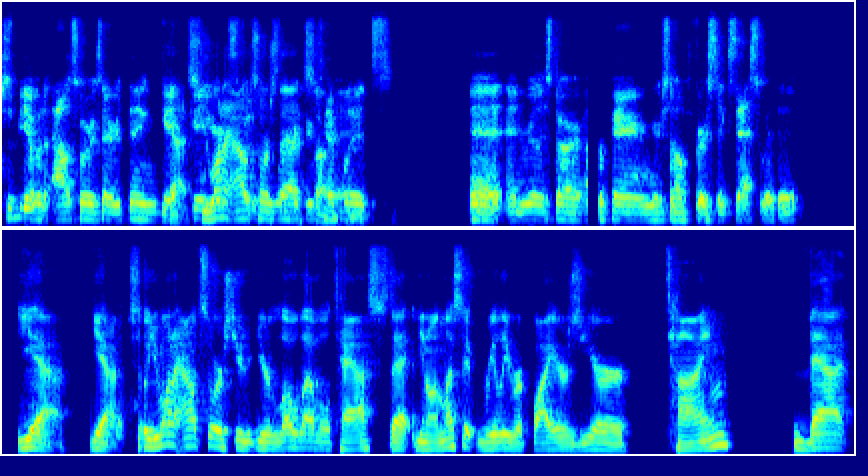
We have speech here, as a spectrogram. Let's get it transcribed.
just be able to outsource everything. Get, yes, get you want to outsource that. Templates and, and really start preparing yourself for success with it. Yeah, yeah. So you want to outsource your your low level tasks that, you know, unless it really requires your time that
